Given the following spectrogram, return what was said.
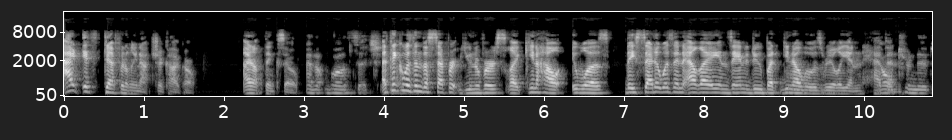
I it's definitely not Chicago. I don't think so. I don't. Well, it's at I think it was in the separate universe. Like, you know how it was, they said it was in LA and Xanadu, but you know mm-hmm. it was really in heaven. alternate.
